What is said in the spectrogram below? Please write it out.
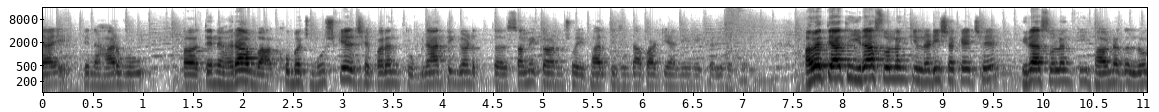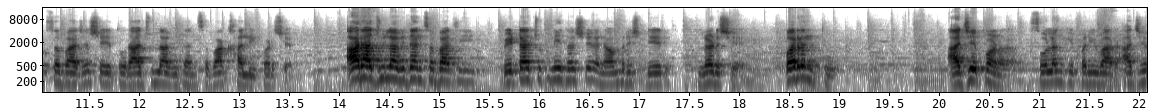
જાય, તેને હારવું તેને હરાવવા ખૂબ જ મુશ્કેલ છે, પરંતુ જ્ઞાતિગણ સમીકરણ જોઈ ભારતીય જનતા પાર્ટીએ નિર્ણય કર્યો હતો. હવે ત્યાંથી હીરા સોલંકી લડી શકે છે. હીરા સોલંકી ભાવનગર લોકસભા જશે, તો રાજુલા વિધાનસભા ખાલી પડશે. આ રાજુલા વિધાનસભાથી પેટા ચૂંટણી થશે અને અમરીશ ડેર લડશે. પરંતુ આજે પણ સોલંકી પરિવાર, આજે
